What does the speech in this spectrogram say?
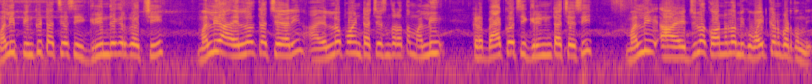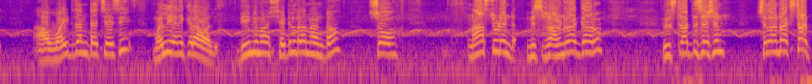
మళ్ళీ పింక్ టచ్ చేసి గ్రీన్ దగ్గరికి వచ్చి మళ్ళీ ఆ ఎల్లో టచ్ చేయాలి. ఆ ఎల్లో పాయింట్ టచ్ చేసిన తర్వాత మళ్ళీ ఇక్కడ బ్యాక్ వచ్చి గ్రీన్ టచ్ చేసి మళ్ళీ ఆ ఎడ్జ్లో కార్నర్లో మీకు వైట్ కనపడుతుంది ఆ వైట్ దాన్ని టచ్ చేసి మళ్ళీ వెనక్కి రావాలి. దీన్ని మనం షటిల్ రన్ అంటాం. సో నా student mister Anurag garu will start the session. Chill Anurag start!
